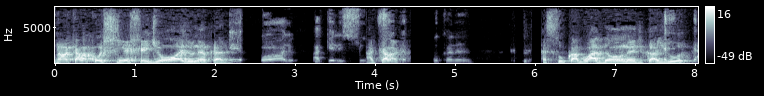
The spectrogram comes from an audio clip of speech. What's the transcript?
Não, aquela coxinha cheia de óleo, né, cara? Cheia de óleo, aquele suco aquela... de açúcar, né? É suco aguadão, né, de caju.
